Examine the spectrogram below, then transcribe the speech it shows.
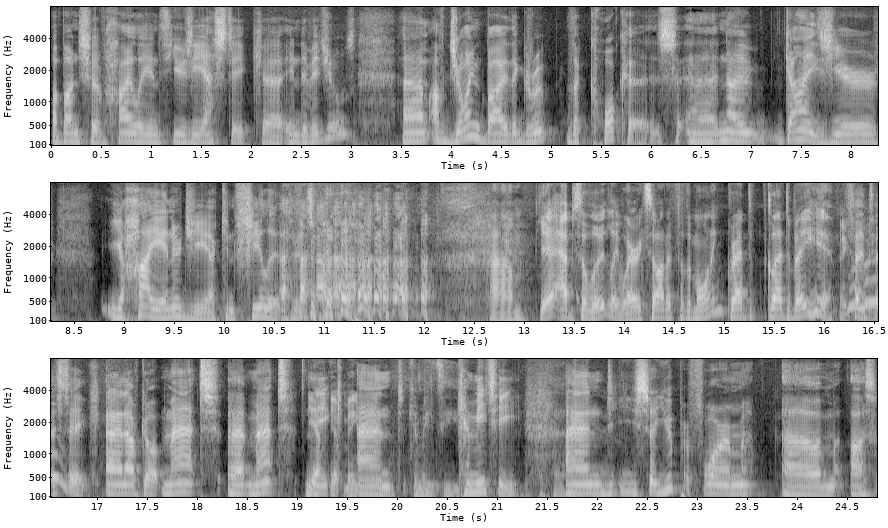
a bunch of highly enthusiastic uh, individuals. Um, I've joined by the group The Quokkas. Uh, now, guys, you're. You're high energy. I can feel it. Um, yeah, absolutely. We're excited for the morning. Glad to, glad to be here. Fantastic. And I've got Matt, uh, Matt, Yep. Nick, Yep, me. and Committee. Committee. and you, so you perform. Um, as,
